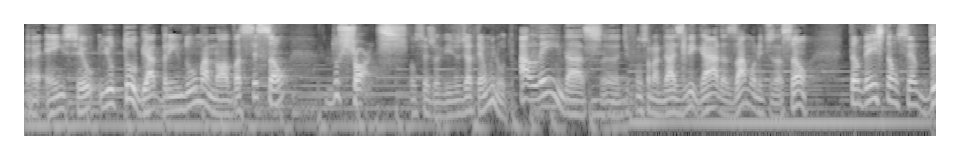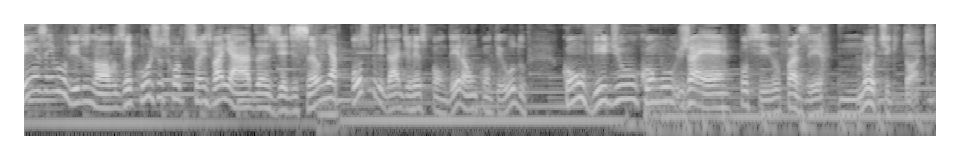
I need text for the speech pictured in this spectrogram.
é, em seu YouTube, abrindo uma nova sessão dos Shorts, ou seja, vídeos de até um minuto. Além das uh, de funcionalidades ligadas à monetização, também estão sendo desenvolvidos novos recursos com opções variadas de edição e a possibilidade de responder a um conteúdo com o vídeo como já é possível fazer no TikTok.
